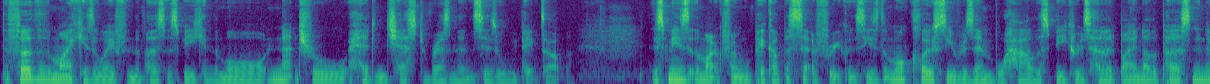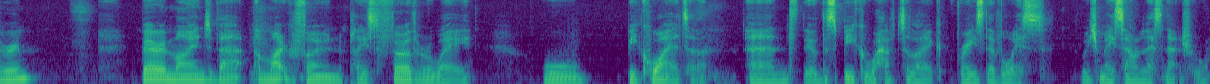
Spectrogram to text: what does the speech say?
the further the mic is away from the person speaking, the more natural head and chest resonances will be picked up. This means that the microphone will pick up a set of frequencies that more closely resemble how the speaker is heard by another person in the room. Bear in mind that a microphone placed further away will be quieter and the, speaker will have to like raise their voice, which may sound less natural.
